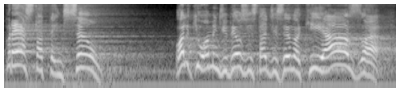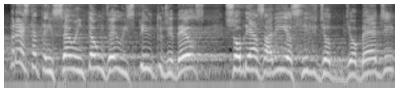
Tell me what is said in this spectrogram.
presta atenção. Olha que o homem de Deus está dizendo aqui, Asa, presta atenção. Então veio o Espírito de Deus sobre Azarias, filho de Obed,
